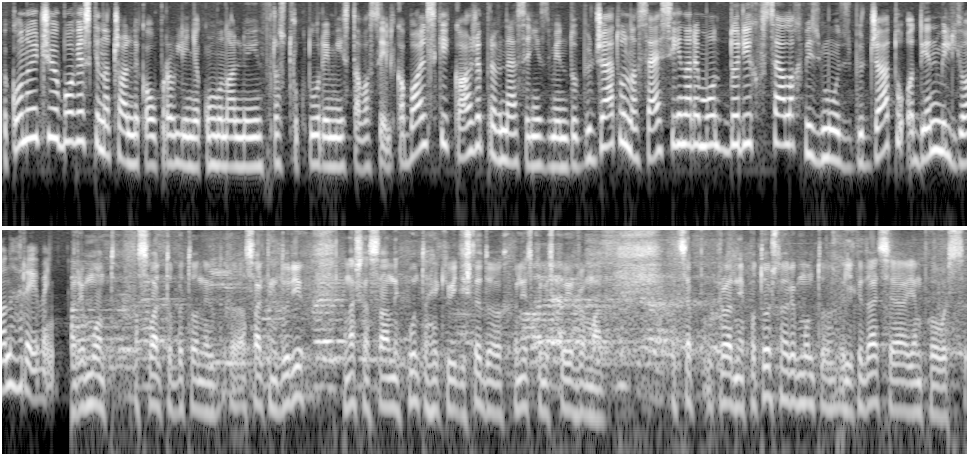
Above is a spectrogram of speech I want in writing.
Виконуючий обов'язки начальника управління комунальної інфраструктури міста Василь Кабальський каже, при внесенні змін до бюджету на сесії на ремонт доріг в селах візьмуть з бюджету 1 мільйон гривень. Ремонт асфальтобетонних асфальтних доріг в наших населених пунктах, які відійшли до Хмельницької міської громади. Це проведення поточного ремонту, ліквідація ямковості.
